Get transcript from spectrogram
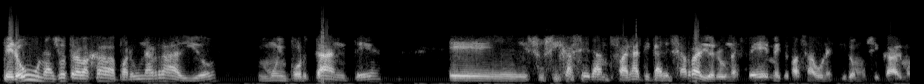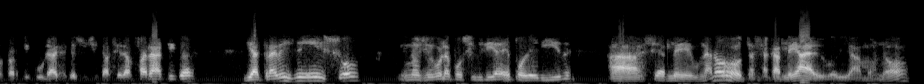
Pero una, yo trabajaba para una radio muy importante, eh, sus hijas eran fanáticas de esa radio, era una FM que pasaba un estilo musical muy particular, que sus hijas eran fanáticas, y a través de eso nos llegó la posibilidad de poder ir a hacerle una nota, sacarle algo, digamos, ¿no?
